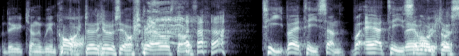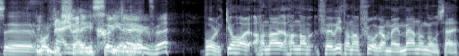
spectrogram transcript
Men du kan du gå in på Kartor datorn. kan du se vart du är någonstans. Ti, vad är tisen? Vad är Det tisen? är Wolkes, eh, Wolkes tjejs enhet. Volke har, han har, han har, för jag vet han har frågat mig med någon gång så här,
